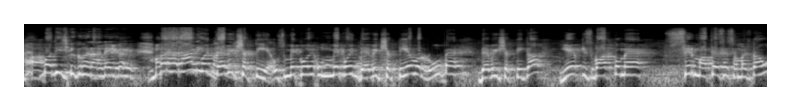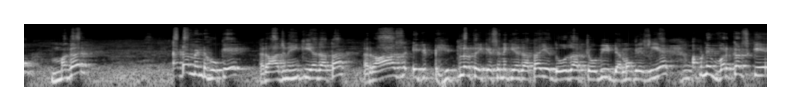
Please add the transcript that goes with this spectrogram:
हाँ। मोदी जी को हराने के लिए। मगर दैविक शक्ति है। उसमें कोई उनमें कोई दैविक शक्ति है वो रूप है दैविक शक्ति का। ये इस बात को मैं सिर माथे से समझता हूँ। मगर एडमेंट होके राज नहीं किया जाता। राज एक हिटलर तरीके से नहीं किया जाता। ये 2024 डेमोक्रेसी है। अपने वर्कर्स के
